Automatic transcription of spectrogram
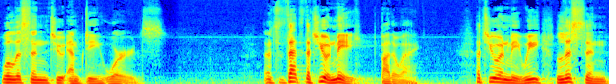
will listen to empty words. That's, that's, that's, you and me, by the way. That's you and me. We listen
